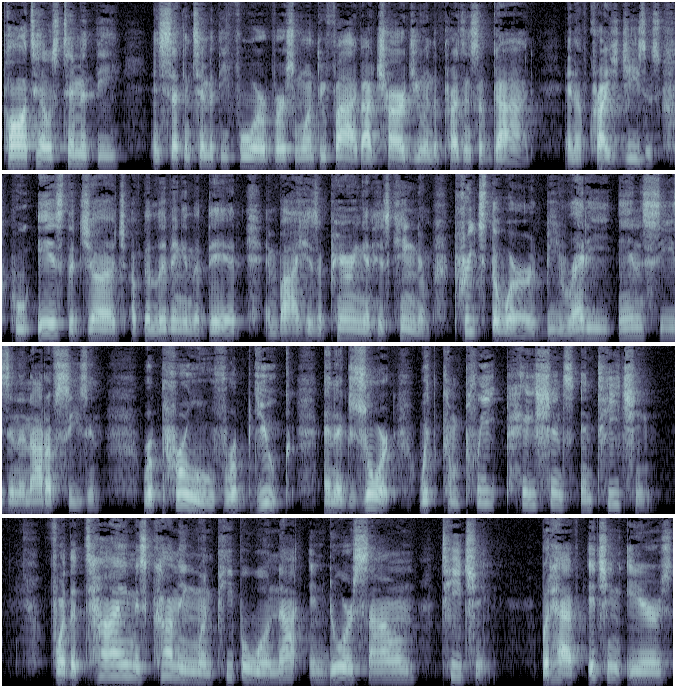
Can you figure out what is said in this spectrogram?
Paul tells Timothy in 2 Timothy 4, verse 1 through 5, I charge you in the presence of God and of Christ Jesus, who is the judge of the living and the dead, and by his appearing in his kingdom, preach the word, be ready in season and out of season, reprove, rebuke, and exhort with complete patience and teaching. For the time is coming when people will not endure sound teaching, but have itching ears.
